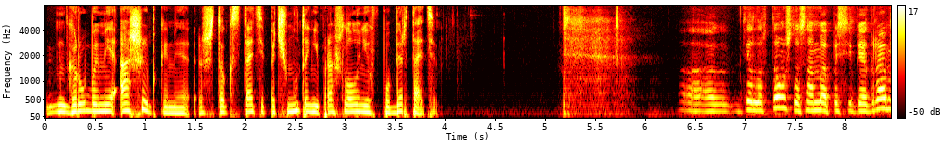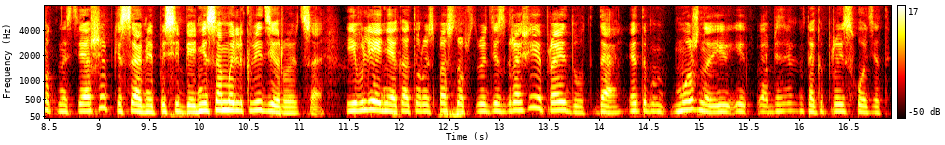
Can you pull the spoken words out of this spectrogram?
грубыми ошибками, что, кстати, почему-то не прошло у них в пубертате. А, дело в том, что сама по себе грамотность и ошибки сами по себе не самоликвидируются. Явления, которые способствуют дисграфии, пройдут. Да, это можно и, и обязательно так и происходит.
